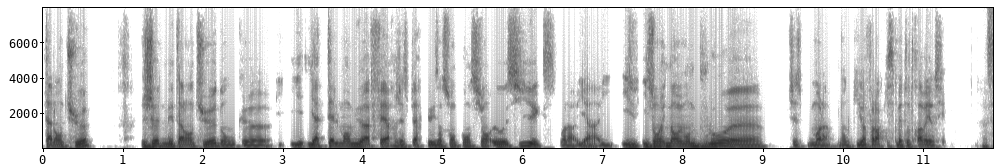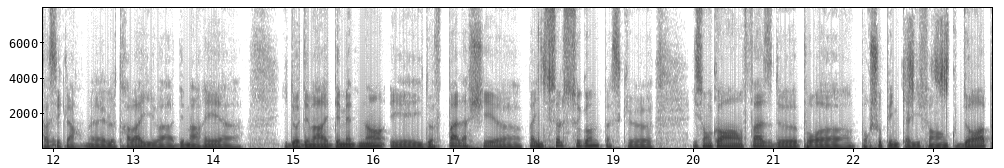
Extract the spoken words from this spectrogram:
talentueux, jeune mais talentueux. Donc, il euh, y, a tellement mieux à faire. J'espère qu'ils en sont conscients eux aussi. Et voilà, y a, ils, ont énormément de boulot. Voilà, donc il va falloir qu'ils se mettent au travail aussi. Ça, c'est clair. Le travail, il va démarrer. il doit démarrer dès maintenant et ils doivent pas lâcher pas une seule seconde parce que ils sont encore en phase de, pour, euh, pour choper une qualif en Coupe d'Europe.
